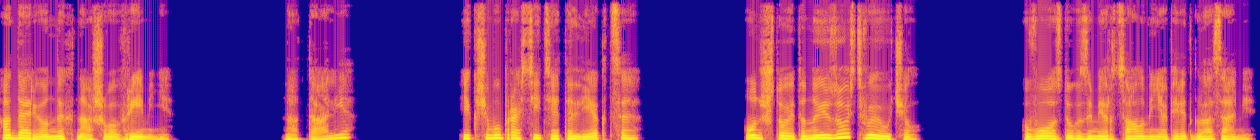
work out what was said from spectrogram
одаренных нашего времени. Наталья? И к чему, простите, эта лекция? Он что, это наизусть выучил? Воздух замерцал у меня перед глазами.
